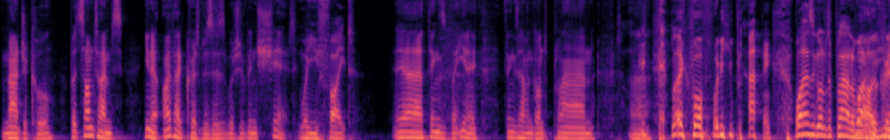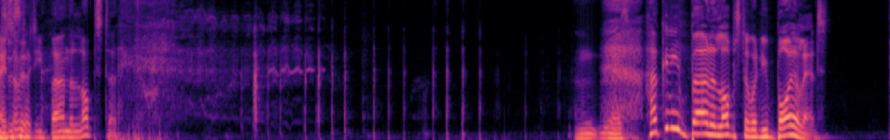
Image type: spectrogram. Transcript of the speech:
magical, but sometimes, you know, I've had Christmases which have been shit. Where you fight. Yeah, things, but you know, things haven't gone to plan. Uh, like what? What are you planning? What hasn't gone to plan? well, you your know, sometimes you burn the lobster. and yes, How can you burn a lobster when you boil it?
